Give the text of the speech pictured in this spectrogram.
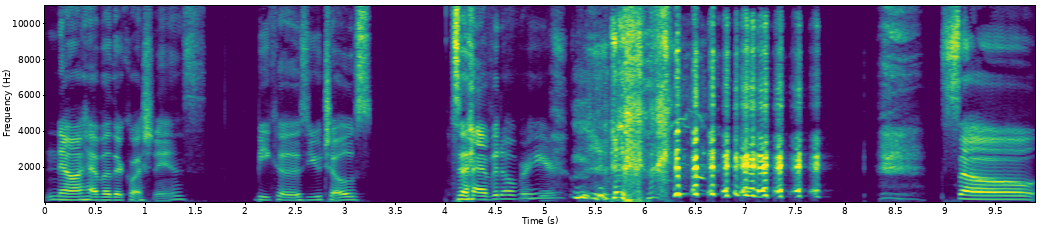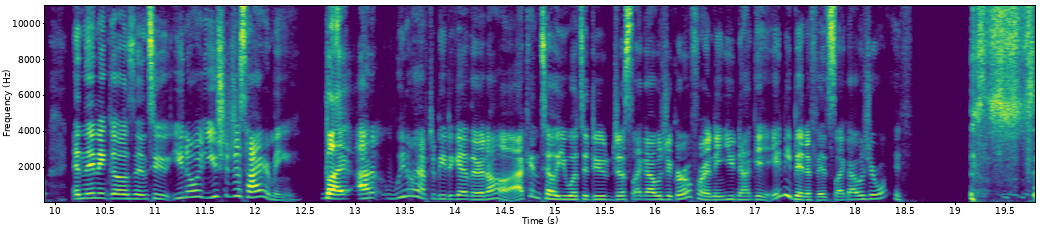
now I have other questions because you chose to have it over here. so, and then it goes into, you know what? You should just hire me. Like, I don't, we don't have to be together at all. I can tell you what to do just like I was your girlfriend, and you not get any benefits like I was your wife.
